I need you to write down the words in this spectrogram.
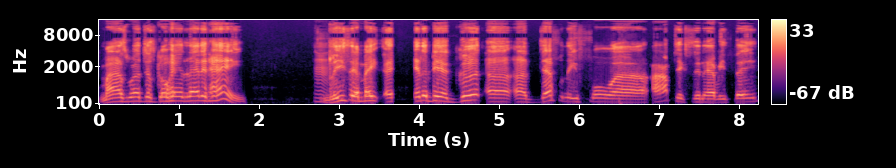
might as well just go ahead and let it hang. Mm. At least it make it- it'll be a good, uh, uh definitely for uh optics and everything.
